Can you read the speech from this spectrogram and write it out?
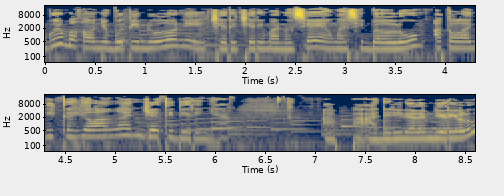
gue bakal nyebutin dulu nih ciri-ciri manusia yang masih belum atau lagi kehilangan jati dirinya. Apa ada di dalam diri lu?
